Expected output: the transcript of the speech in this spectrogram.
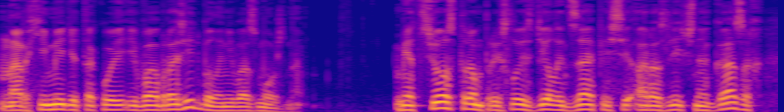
На Архимеде такое и вообразить было невозможно. Медсестрам пришлось делать записи о различных газах —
